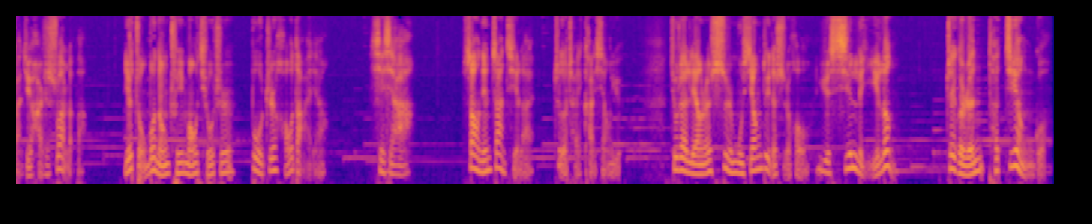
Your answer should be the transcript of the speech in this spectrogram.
感觉还是算了吧，也总不能吹毛求疵，不知好歹呀。谢谢啊！少年站起来，这才看向月。就在两人四目相对的时候，月心里一愣，这个人他见过，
